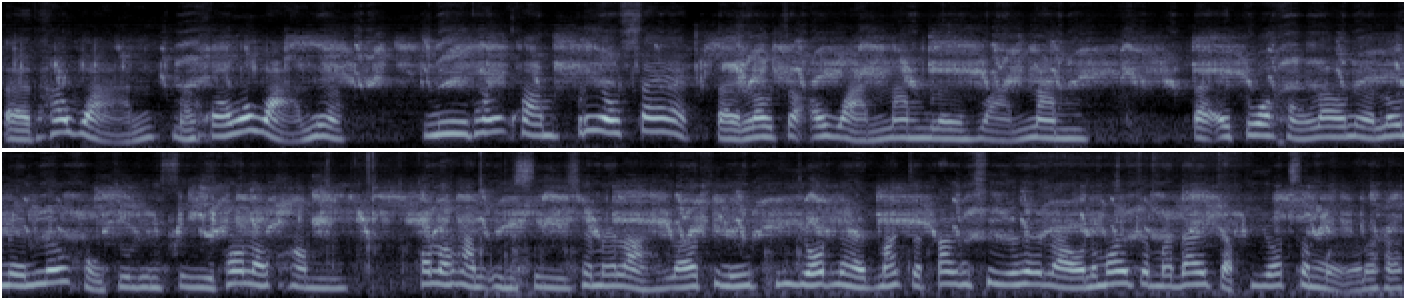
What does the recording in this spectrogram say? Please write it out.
แต่ถ้าหวานหมายความว่าหวานเนี่ยมีทั้งความเปรี้ยวแทรก แต่เราจะเอาหวานนำเลยหวานนำแต่ไอตัวของเราเนี่ยเราเน้นเรื่องของจุลินทรีย์เพราะเราทำเพรา ราะเราทำอินซีย์ใช่ไหมล่ะ แล้วทีนี้พี่ยศเนี่ยมักจะตั้งชื่อให้เรา น้ำม้อยจะมาได้จากพี่ยศเสมอนะคะ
